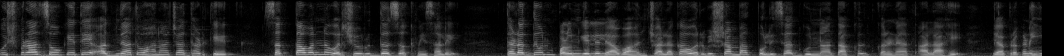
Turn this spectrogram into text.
पुष्पराज चौक येथे अज्ञात वाहनाच्या धडकेत सत्तावन्न वर्षे वृद्ध जखमी झाले. धडक देऊन पळून गेलेल्या वाहन चालकावर विश्रामबाग पोलिसात गुन्हा दाखल करण्यात आला आहे. या प्रकरणी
